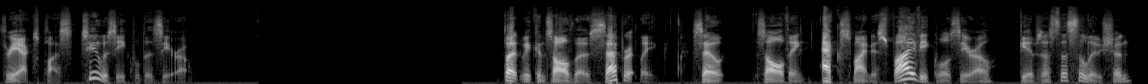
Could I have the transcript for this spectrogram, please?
3x plus 2 is equal to 0. But we can solve those separately. So solving x minus 5 equals 0 gives us the solution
